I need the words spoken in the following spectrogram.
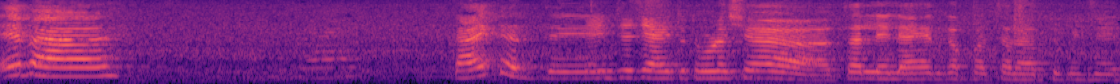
ए बाळ. काय करते? त्यांच्या ज्या आहेत थोड्याशा चाललेल्या आहेत गप्पा चला तुम्ही जे आहे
